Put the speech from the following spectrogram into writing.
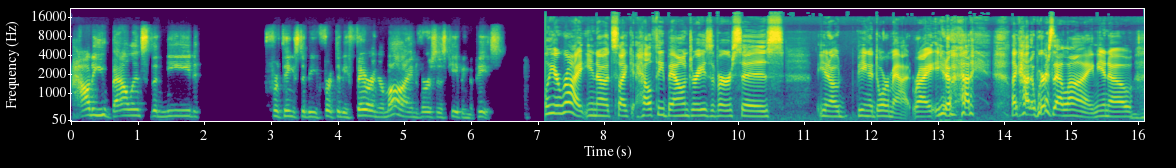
how do you balance the need for things to be for it to be fair in your mind versus keeping the peace? Well you're right. You know it's like healthy boundaries versus you know being a doormat right you know how do like how do where's that line you know mm-hmm.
